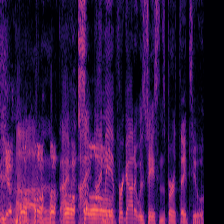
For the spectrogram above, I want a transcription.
Yeah. Uh, I, I, I may have forgot it was Jason's birthday too.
